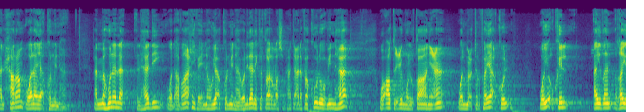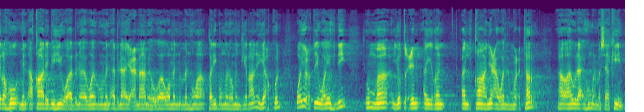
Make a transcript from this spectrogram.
الحرم ولا يأكل منها. أما هنا لا الهدي والأضاحي فإنه يأكل منها ولذلك قال الله سبحانه وتعالى فكلوا منها وأطعموا القانع والمعتر فيأكل ويؤكل أيضا غيره من أقاربه وأبناء ومن أبناء أعمامه ومن من هو قريب منه من جيرانه يأكل ويعطي ويهدي ثم يطعم أيضا القانع والمعتر هؤلاء هم المساكين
